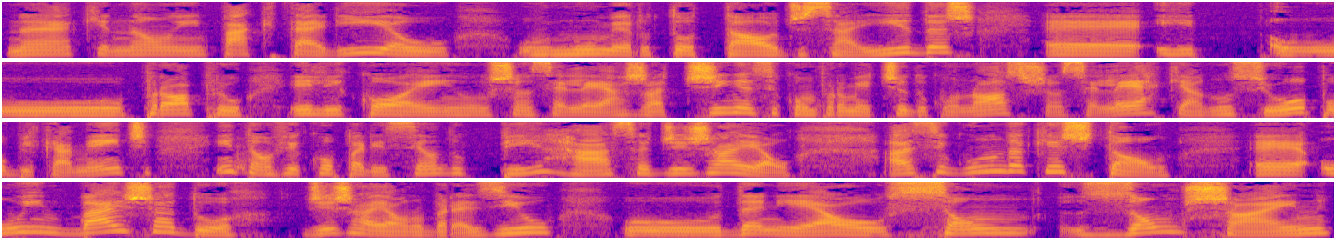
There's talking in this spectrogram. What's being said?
né, que não impactaria o, o número total de saídas é, e o próprio Eli Cohen, o chanceler, já tinha se comprometido com o nosso chanceler, que anunciou publicamente, então ficou parecendo pirraça de Israel. A segunda questão é o embaixador de Israel no Brasil, o Daniel Son, Zonshine,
